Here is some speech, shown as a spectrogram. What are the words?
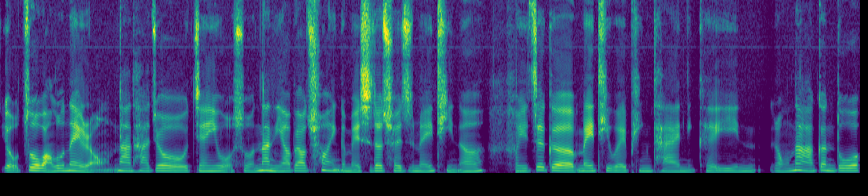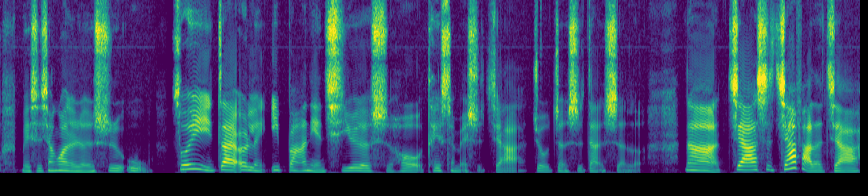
有做网络内容，那他就建议我说：“那你要不要创一个美食的垂直媒体呢？以这个媒体为平台，你可以容纳更多美食相关的人事物。”所以在二零一八年七月的时候，Taste 美食家就正式诞生了。那那加是加法的加，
